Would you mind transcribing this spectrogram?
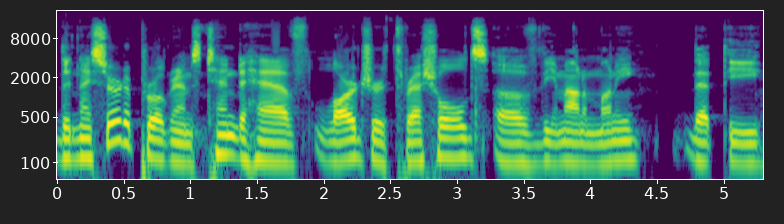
The NYSERDA programs tend to have larger thresholds of the amount of money that the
